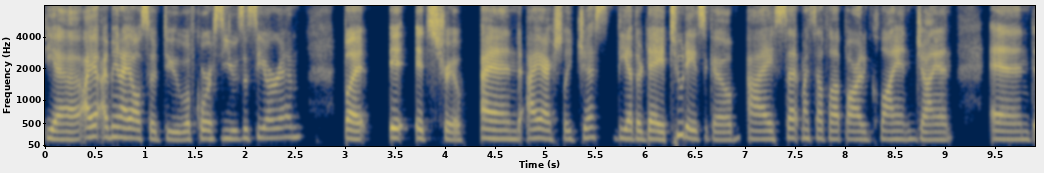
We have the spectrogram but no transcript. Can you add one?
yeah I, I mean i also do of course use a crm but it, it's true. And I actually just the other day, two days ago, I set myself up on Client Giant and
